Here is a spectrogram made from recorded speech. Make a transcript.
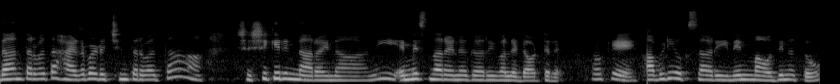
దాని తర్వాత హైదరాబాద్ వచ్చిన తర్వాత శశికిరణ్ నారాయణ అని ఎంఎస్ నారాయణ గారి వాళ్ళ డాటర్. ఓకే. ఆవిడ ఒకసారి నేను మా వదినతో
